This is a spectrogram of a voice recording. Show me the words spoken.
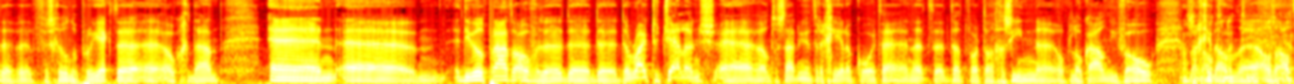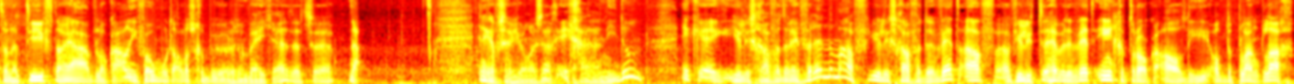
de, de verschillende projecten uh, ook gedaan. En uh, die wil praten over de, de, de, de right to challenge. Uh, want er staat nu het regeerakkoord. Hè, en dat, dat wordt dan gezien op lokaal niveau. Als Mag je dan als alternatief. Nou ja, op lokaal niveau moet alles gebeuren zo'n beetje. Hè. Dat, nou, en ik heb gezegd, jongens, ik ga dat niet doen. Ik, jullie schaffen het referendum af. Jullie schaffen de wet af. Of jullie hebben de wet ingetrokken al die op de plank lag.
